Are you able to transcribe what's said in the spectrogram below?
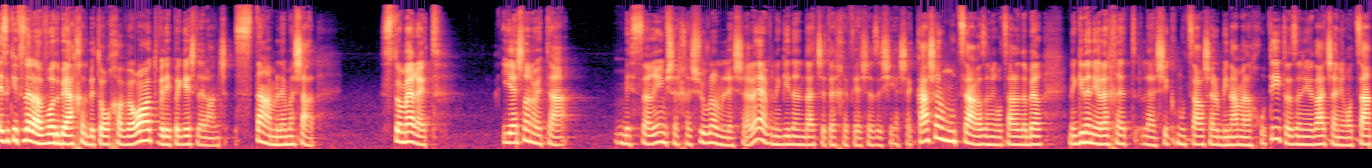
איזה כיף זה לעבוד ביחד בתור חברות ולהיפגש ל lunch, סתם, למשל. זאת אומרת, יש לנו את המסרים שחשוב לנו לשלב, נגיד אני יודעת שתכף יש איזושהי השקה של מוצר, אז אני רוצה לדבר, נגיד אני הולכת להשיק מוצר של בינה מלאכותית, אז אני יודעת שאני רוצה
